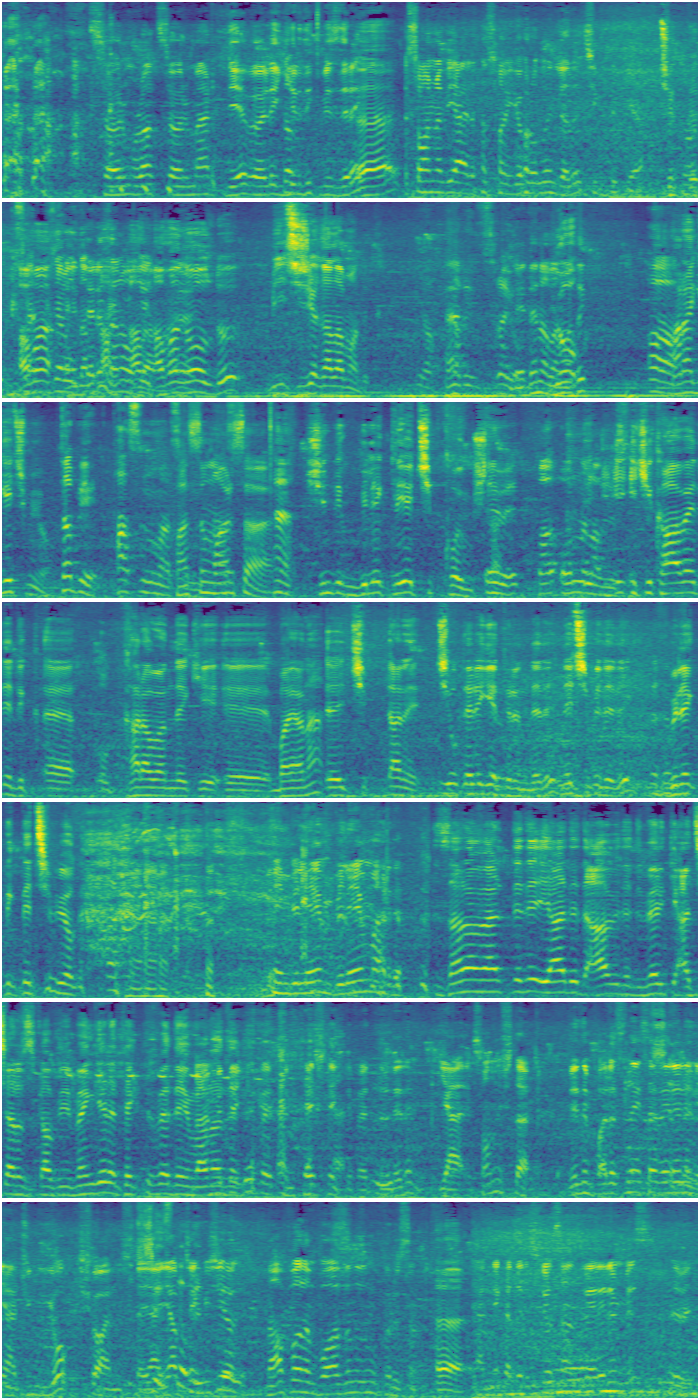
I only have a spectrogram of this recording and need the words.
Sör Murat, Sör Mert diye böyle girdik biz direkt. Ee? Sonra bir yerden sonra yorulunca da çıktık ya. Çıktık. Güzel- ama güzel oldu ama- enteresan ama, oldu. ama ne Evet. oldu? Bir içecek alamadık. Yok tabii sıra yok. Neden alamadık? Aa, Para geçmiyor. tabii pasın varsa. Pasın varsa. He. Şimdi bilekliğe çip koymuşlar. Evet. pa- Ondan alıyorsun. i- iki kahve dedik e, o karavandaki e, bayana. E, çip hani çipleri getirin dedi. Ne çipi dedik? Bileklikte çip yok. Benim bileğim, bileğim vardı. Sana Mert dedi ya dedi abi dedi belki açarız kapıyı. Ben gene teklif edeyim Ben ona bir dedi. teklif ettim, keş teklif ettim dedim. Ya sonuçta dedim parası neyse verelim yani çünkü yok şu an işte yani Şey, yapacak bir şey yok. Ne yapalım boğazımız mı kurusun? He. Yani ne kadar istiyorsanız verelim biz. Evet.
